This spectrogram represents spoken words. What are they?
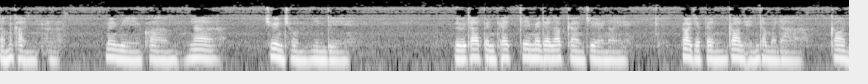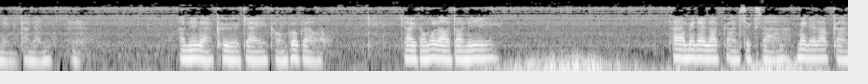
สำคัญ ไม่มีความน่าชื่นชมยินดี หรือถ้าเป็นเพชรที่ไม่ได้รับการเจียในก็จะเป็นก้อนหินธรรมดาก้อนหนึ่งเท่านั้น อันนี้แหละคือใจของพวกเรา ใจของพวกเราตอนนี้ ถ้าไม่ได้รับการศึกษาไม่ได้รับการ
